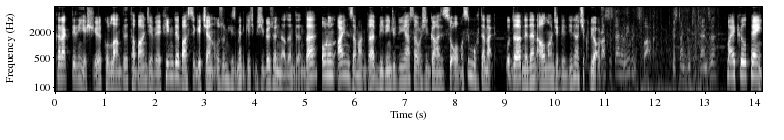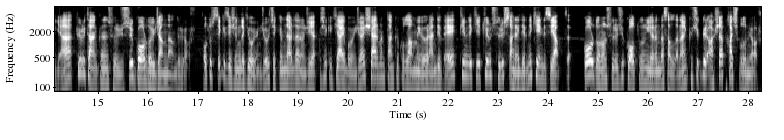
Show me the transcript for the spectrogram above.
Karakterin yaşı, kullandığı tabanca ve filmde bahsi geçen uzun hizmet geçmişi göz önüne alındığında onun aynı zamanda 1. Dünya Savaşı gazisi olması muhtemel. Bu da neden Almanca bildiğini açıklıyor. Michael Peña, Fury tankının sürücüsü Gordo'yu canlandırıyor. 38 yaşındaki oyuncu çekimlerden önce yaklaşık 2 ay boyunca Sherman tankı kullanmayı öğrendi ve filmdeki tüm sürüş sahnelerini kendisi yaptı. Gordon'un sürücü koltuğunun yanında sallanan küçük bir ahşap haç bulunuyor.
